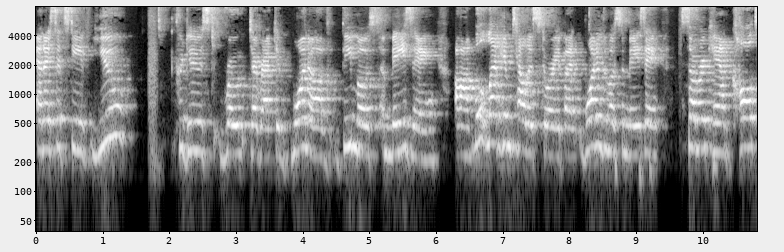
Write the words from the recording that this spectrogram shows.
And I said, Steve, you produced, wrote, directed one of the most amazing, um, we'll let him tell his story, but one of the most amazing summer camp cult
